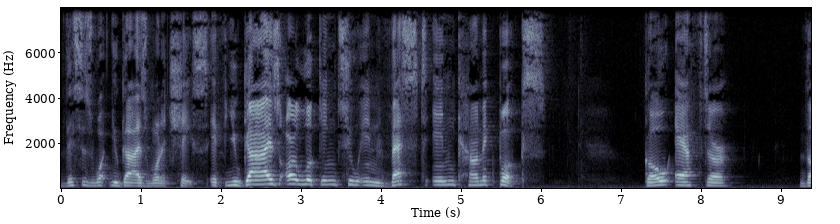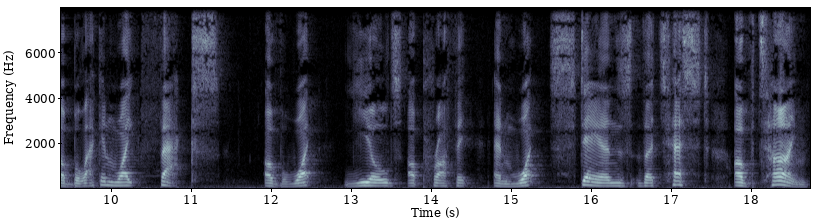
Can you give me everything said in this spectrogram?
This is what you guys want to chase. If you guys are looking to invest in comic books, go after the black and white facts of what yields a profit and what stands the test of time.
